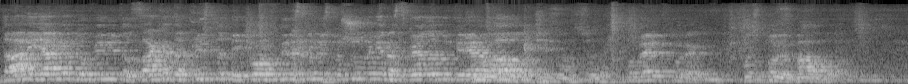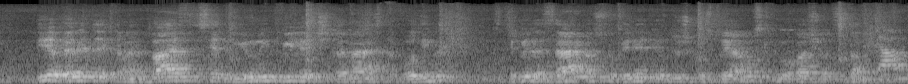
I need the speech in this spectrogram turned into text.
Дали јавниот обвинител сака да пристапи кон спирствено испрашување на сведокот Ирена суде. Победете колега. Господи Павлова, вие велите дека на 27 јуни 2014 година сте биле заедно со обвинетиот Душко Стојановски во вашиот стан. Да,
